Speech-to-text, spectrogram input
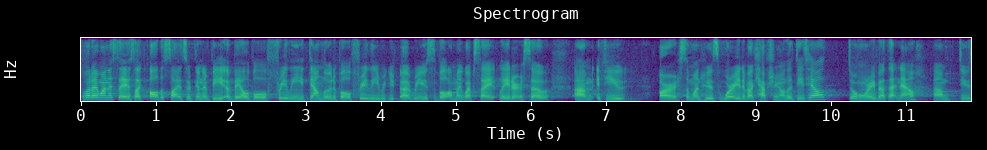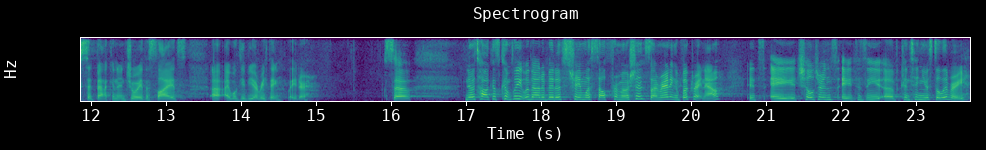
what I want to say is like all the slides are going to be available freely downloadable, freely re uh, reusable on my website later. So um, if you are someone who's worried about capturing all the detail, don't worry about that now. Um, do sit back and enjoy the slides. Uh, I will give you everything later. So no talk is complete without a bit of shameless self-promotion. So I'm writing a book right now. It's a children's A to Z of continuous delivery.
